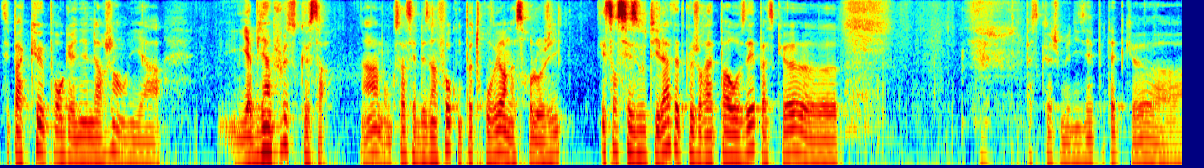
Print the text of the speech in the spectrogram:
C'est pas que pour gagner de l'argent, il y a, y a bien plus que ça. Hein Donc ça, c'est des infos qu'on peut trouver en astrologie. Et sans ces outils-là, peut-être que j'aurais pas osé parce que euh, parce que je me disais peut-être que euh,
